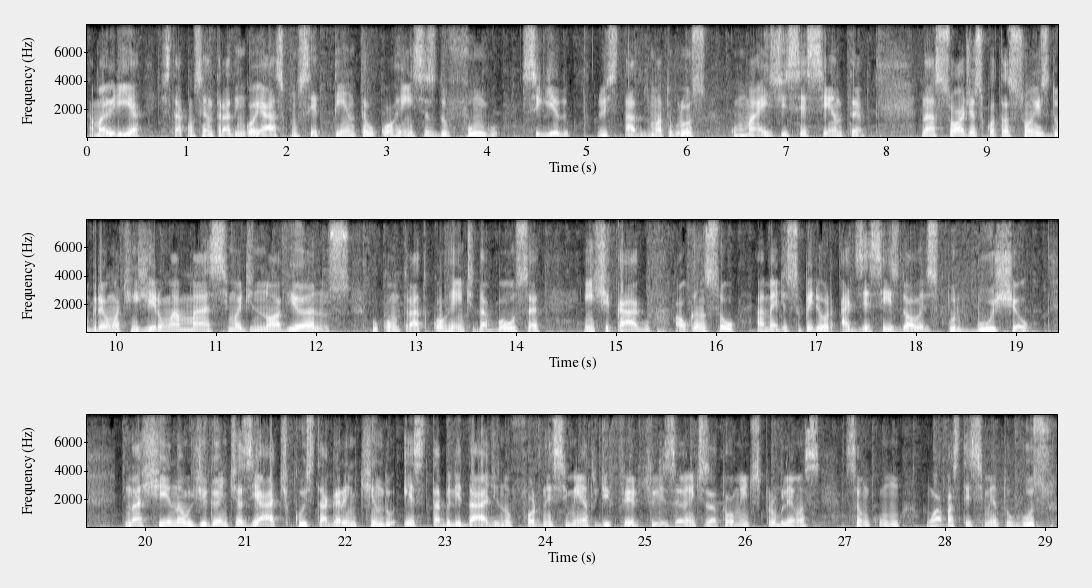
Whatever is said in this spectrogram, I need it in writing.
A maioria está concentrada em Goiás, com 70 ocorrências do fungo, seguido do estado do Mato Grosso, com mais de 60. Na soja, as cotações do grão atingiram a máxima de 9 anos. O contrato corrente da bolsa em Chicago alcançou a média superior a 16 dólares por bushel. Na China, o gigante asiático está garantindo estabilidade no fornecimento de fertilizantes. Atualmente, os problemas são com um abastecimento russo,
